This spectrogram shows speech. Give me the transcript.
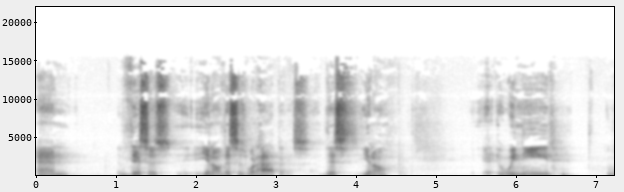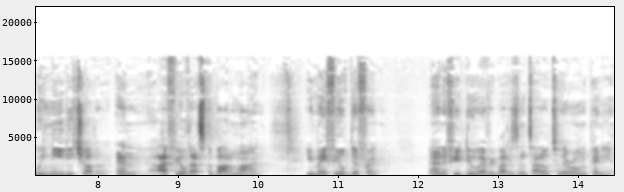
And this is, you know, this is what happens. This, you know, we need, we need each other. And I feel that's the bottom line. You may feel different. And if you do, everybody's entitled to their own opinion.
